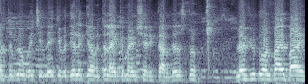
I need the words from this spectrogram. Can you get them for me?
ਅੱਜ ਦੇ ਵਲੋਗ ਵਿੱਚ ਇੰਨਾ ਹੀ। ਜੇ ਵਧੀਆ ਲੱਗਿਆ ਹੋਵੇ ਤਾਂ ਲਾਈਕ ਕਮੈਂਟ ਸ਼ੇਅਰ ਕਰ ਦਿਓ ਦੋਸਤੋ। Love you to all bye bye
